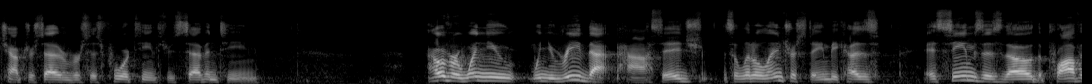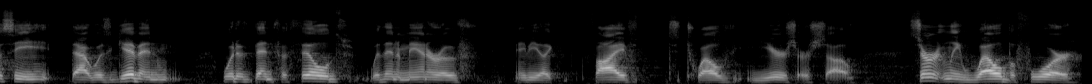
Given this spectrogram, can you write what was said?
chapter 7, verses 14 through 17. However, when you, when you read that passage, it's a little interesting because it seems as though the prophecy that was given would have been fulfilled within a manner of maybe like 5 to 12 years or so. Certainly well before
